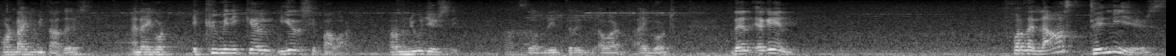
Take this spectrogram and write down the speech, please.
contact with others, and I got Ecumenical Leadership Award from New Jersey. Uh-huh. So these three award I got. Then again, for the last 10 years,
